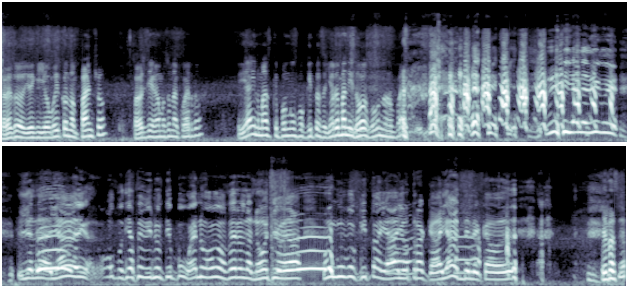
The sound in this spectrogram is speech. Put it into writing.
Por eso yo dije, yo voy con don Pancho para ver si llegamos a un acuerdo. Y ahí nomás que ponga un poquito, señor, es ni dos, uno nomás. Sí, ya le digo, y, ya, le- digo, oh, pues ya se vino el tiempo bueno, vamos a hacer en la noche, ¿verdad? Pongo un poquito allá y otro acá, y ándele, cabrón. Es más, No,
